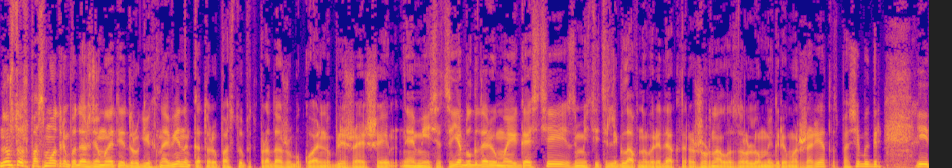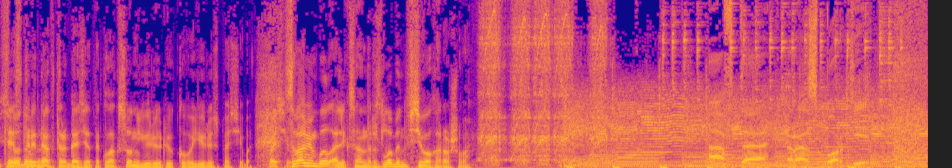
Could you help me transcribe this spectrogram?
Ну что ж, посмотрим, подождем этой и других новинок, которые поступят в продажу буквально в ближайшие э, месяцы. Я благодарю моих гостей, заместителя главного редактора журнала «За рулем» Игоря Маржарета. Спасибо, Игорь. И тест-редактор газеты «Клаксон» Юрий Рюкова. Юрий, спасибо. спасибо. С вами был Александр Злобин. Всего хорошего. Авторазборки.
